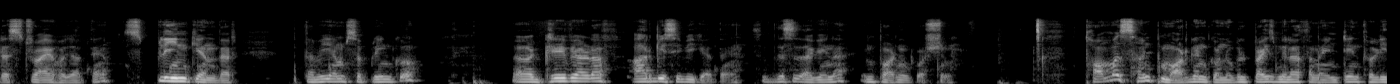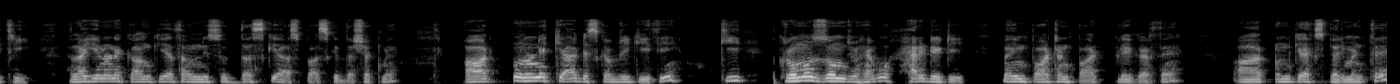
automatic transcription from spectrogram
डिस्ट्रॉय हो जाते हैं स्प्लीन के अंदर। तभी हम स्प्लीन को ग्रेवयार्ड ऑफ़ आरबीसी भी कहते हैं। So this is again a important question Thomas Hunt Morgan को नोबेल प्राइज मिला था 1933 हालाँकि इन्होंने काम किया था 1910 के आसपास के दशक में, और उन्होंने क्या डिस्कवरी की थी कि क्रोमोजोम जो है वो हेरिडिटी में इंपॉर्टेंट पार्ट प्ले करते हैं, और उनके एक्सपेरिमेंट थे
